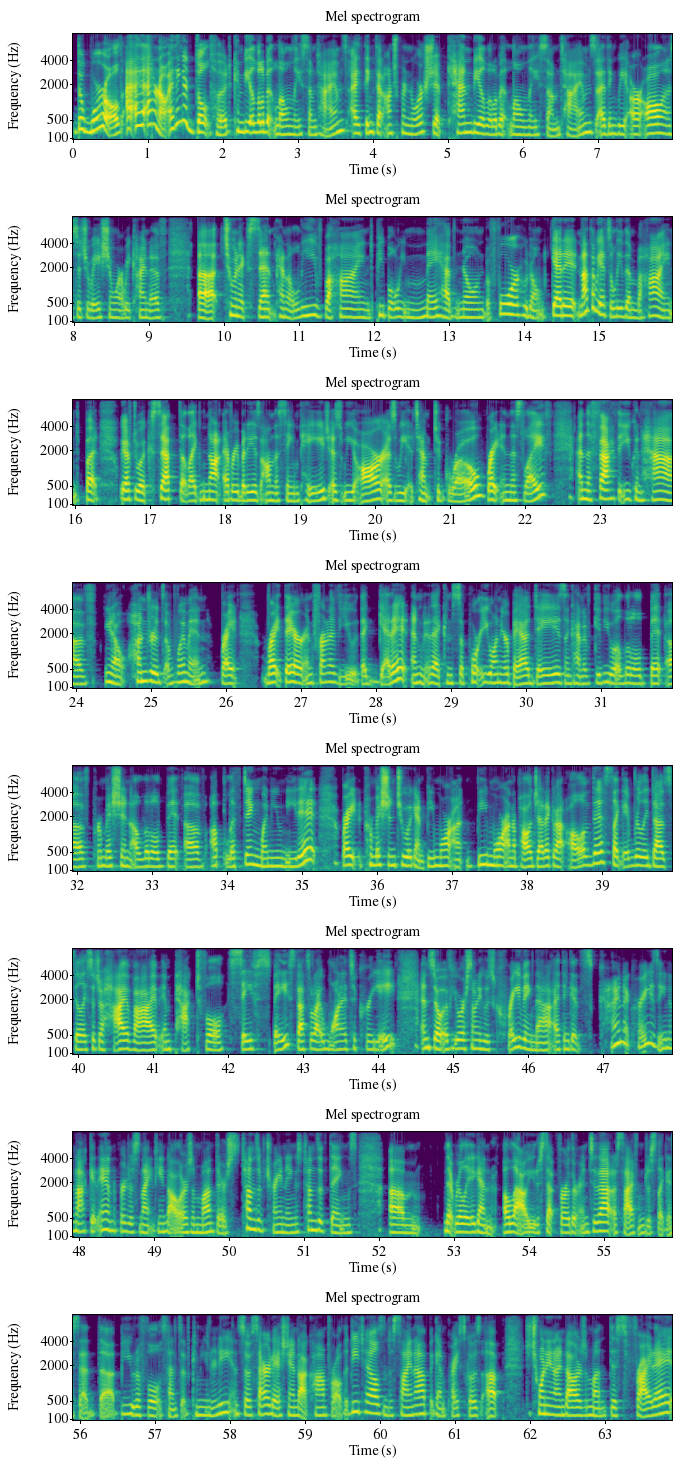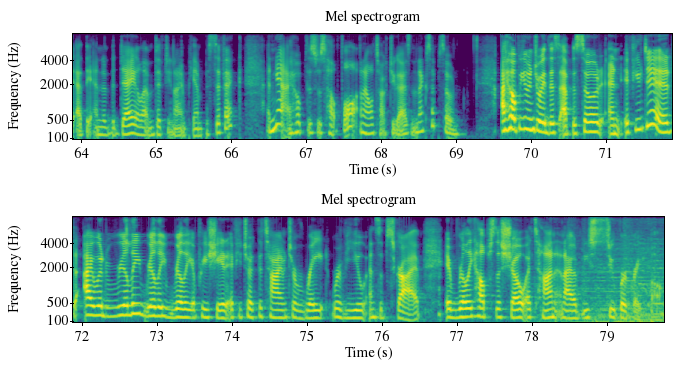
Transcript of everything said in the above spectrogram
the world I, I, don't know. I think adulthood can be a little bit lonely sometimes. I think that entrepreneurship can be a little bit lonely sometimes. I think we are all in a situation where we kind of uh, to an extent kind of leave behind people we may have known before who don't get it. Not that we have to leave them behind but we have to accept that like not everybody is on the same page as we are as we attempt to grow right in this life. And the fact that you can have you know hundreds of women right right there in front of you that get it and that can support you on your bad days and kind of give you a little bit of permission, a little bit of uplifting when you need it, right? Permission to again be more be more unapologetic about all of this. Like it really does feel like such a high vibe, impactful, safe space. That's what I wanted to create. And so if you are somebody who's craving that, I think it's kind of crazy to not get in for just $19 a month. There's tons of trainings, tons of things. Um, that really again allow you to step further into that aside from just like i said the beautiful sense of community and so saturdayshan.com for all the details and to sign up again price goes up to $29 a month this friday at the end of the day 11.59 p.m pacific and yeah i hope this was helpful and i will talk to you guys in the next episode I hope you enjoyed this episode. And if you did, I would really, really, really appreciate it if you took the time to rate, review, and subscribe. It really helps the show a ton, and I would be super grateful.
